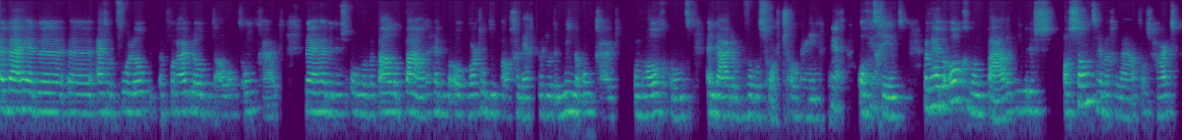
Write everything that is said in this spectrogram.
En wij hebben uh, eigenlijk vooruitlopend al op het onkruid. Wij hebben dus onder bepaalde paden hebben we ook worteldoek al gelegd, waardoor er minder onkruid omhoog komt en daardoor bijvoorbeeld schors overheen gelegd. Of het grind. Maar we hebben ook gewoon paden die we dus als zand hebben gelaten, als hart.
